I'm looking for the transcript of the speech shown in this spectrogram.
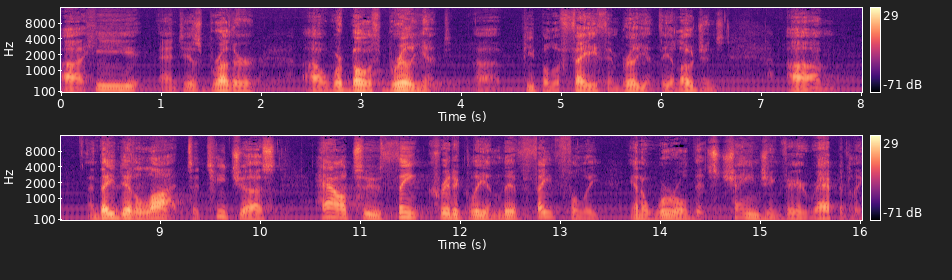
Uh, he and his brother uh, were both brilliant uh, people of faith and brilliant theologians. Um, and they did a lot to teach us how to think critically and live faithfully in a world that's changing very rapidly.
